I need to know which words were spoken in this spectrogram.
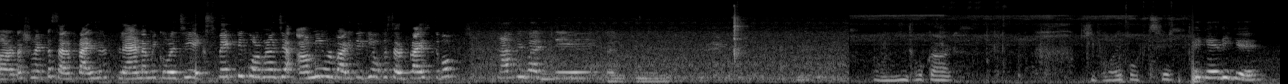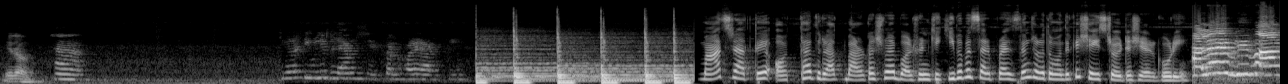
বারোটার সময় একটা সারপ্রাইজের প্ল্যান আমি করেছি। এক্সপেক্টই করবে না যে আমি ওর বাড়িতে গিয়ে ওকে সারপ্রাইজ দেবো। হ্যাপি বার্থডে অন্ধকার। কি ভয় করছে? এদিকে এদিকে। এরম। হ্যাঁ। টিউলিপ ল্যাম্প তার ঘরে মাঝ রাতে অর্থাৎ রাত বারোটার সময় বয়ফ্রেন্ডকে কীভাবে সারপ্রাইজ দেন চলো তোমাদেরকে সেই স্টোরিটা শেয়ার করি। Hello everyone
